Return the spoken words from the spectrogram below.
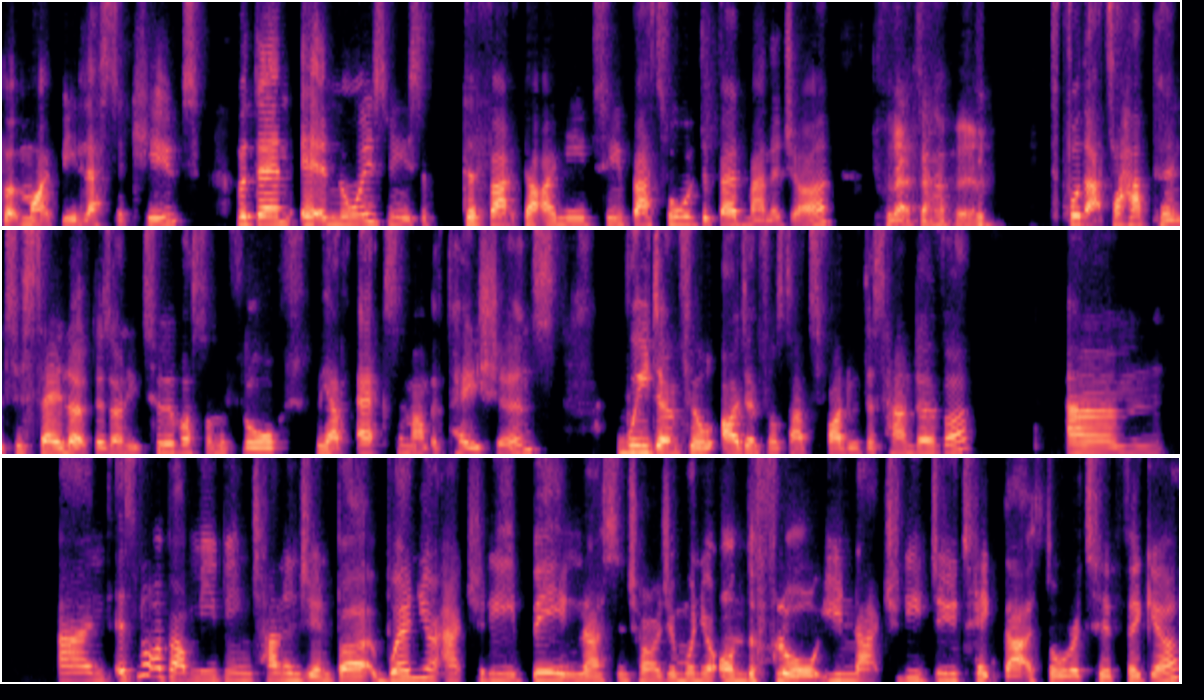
but might be less acute. But then it annoys me is the, the fact that I need to battle with the bed manager for that to happen. For that to happen, to say, look, there's only two of us on the floor. We have X amount of patients. We don't feel, I don't feel satisfied with this handover um, and it's not about me being challenging, but when you're actually being nurse in charge and when you're on the floor, you naturally do take that authoritative figure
